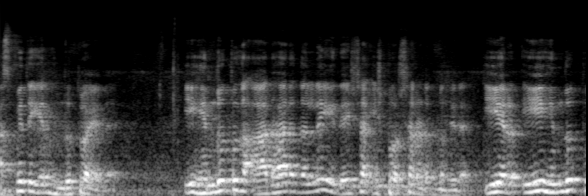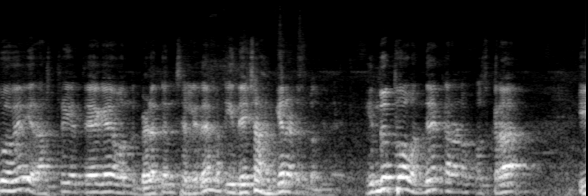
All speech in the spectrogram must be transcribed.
ಅಸ್ಮಿತೆಗೆ ಏನು ಹಿಂದುತ್ವ ಇದೆ? ಈ ಹಿಂದುತ್ವದ ಆಧಾರದಲ್ಲೇ ಈ ದೇಶ ಇಷ್ಟು ವರ್ಷ ನಡೆದು ಬಂದಿದೆ. ಈ ಈ ಹಿಂದುತ್ವವೇ ಈ ರಾಷ್ಟ್ರೀಯತೆಗೆ ಒಂದು ಬೆಳಕನ್ನು ಚೆಲ್ಲಿದೆ ಮತ್ತೆ ಈ ದೇಶ ಹಂಗೆ ನಡೆದು ಬಂದಿದೆ. ಹಿಂದುತ್ವ ಒಂದೇ ಕಾರಣಕ್ಕೋಸ್ಕರ ಈ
